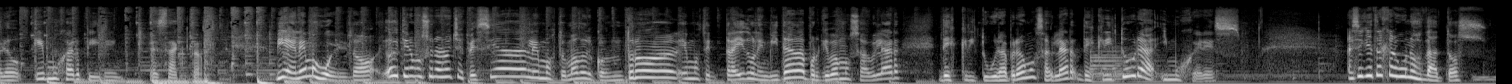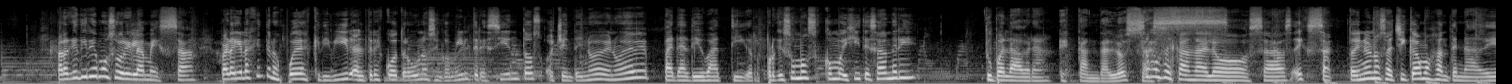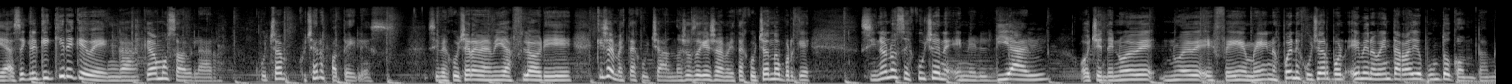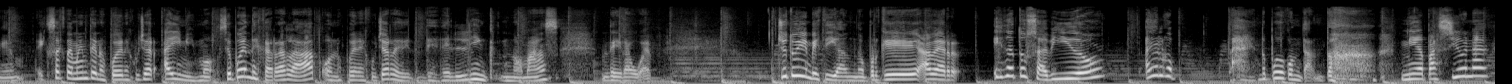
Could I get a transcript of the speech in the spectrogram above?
pero qué mujer Pili. Exacto. Bien, hemos vuelto. Hoy tenemos una noche especial, hemos tomado el control, hemos traído una invitada porque vamos a hablar de escritura, pero vamos a hablar de escritura y mujeres. Así que traje algunos datos para que tiremos sobre la mesa, para que la gente nos pueda escribir al 341-5389 para debatir. Porque somos, como dijiste, Sandri, tu palabra. Escandalosas. Somos escandalosas, exacto, y no nos achicamos ante nadie. Así que el que quiere que venga, que vamos a hablar. Escucha, escucha los papeles si me escuchara mi amiga Flori, que ella me está escuchando, yo sé que ella me está escuchando porque si no nos escuchan en el dial 899 FM, nos pueden escuchar por m90radio.com también. Exactamente nos pueden escuchar ahí mismo. Se pueden descargar la app o nos pueden escuchar desde, el link nomás de la web. Yo estuve investigando porque, a ver, es dato sabido, hay algo... no puedo con tanto. me apasiona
